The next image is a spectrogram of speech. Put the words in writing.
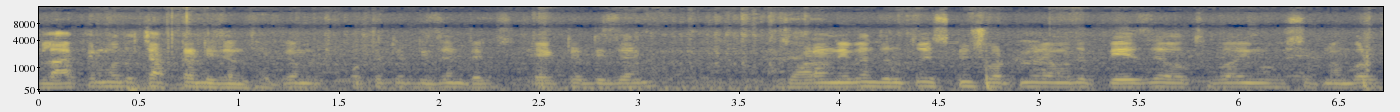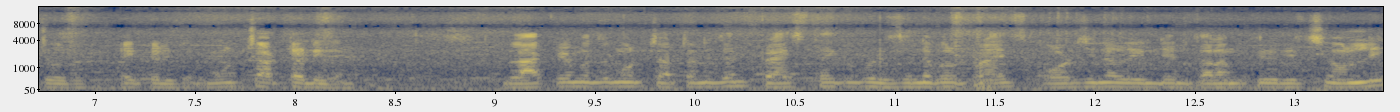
ব্ল্যাকের মধ্যে চারটা ডিজাইন থাকবে। আমরা প্রত্যেকটা ডিজাইন একটা ডিজাইন যারা নেবেন দ্রুত স্ক্রিনশট মেরে আমাদের পেজে অথবা এই হোয়াটসঅ্যাপ নাম্বার যোগাযোগ একটা ডিজাইন মোট চারটা ডিজাইন ব্ল্যাকের মধ্যে মোট চারটা ডিজাইন প্রাইস থাকবে রিজনেবল প্রাইস অরিজিনাল ইন্ডিয়ান কালাম করে দিচ্ছি অনলি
